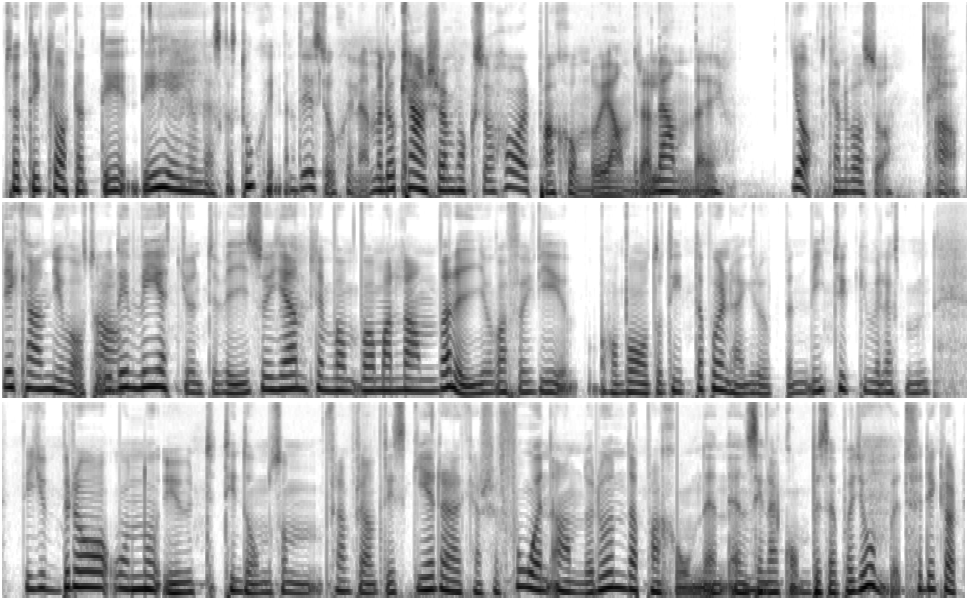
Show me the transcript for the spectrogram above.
Så det är klart att det, det är ju en ganska stor skillnad. Det är stor skillnad. Men då kanske de också har pension då i andra länder. Ja. Kan det vara så? Ja. Det kan ju vara så. Ja. Och det vet ju inte vi. Så egentligen vad, vad man landar i och varför vi har valt att titta på den här gruppen. Vi tycker väl att det är ju bra att nå ut till de som framförallt riskerar att kanske få en annorlunda pension än, än sina kompisar på jobbet. För det är klart,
